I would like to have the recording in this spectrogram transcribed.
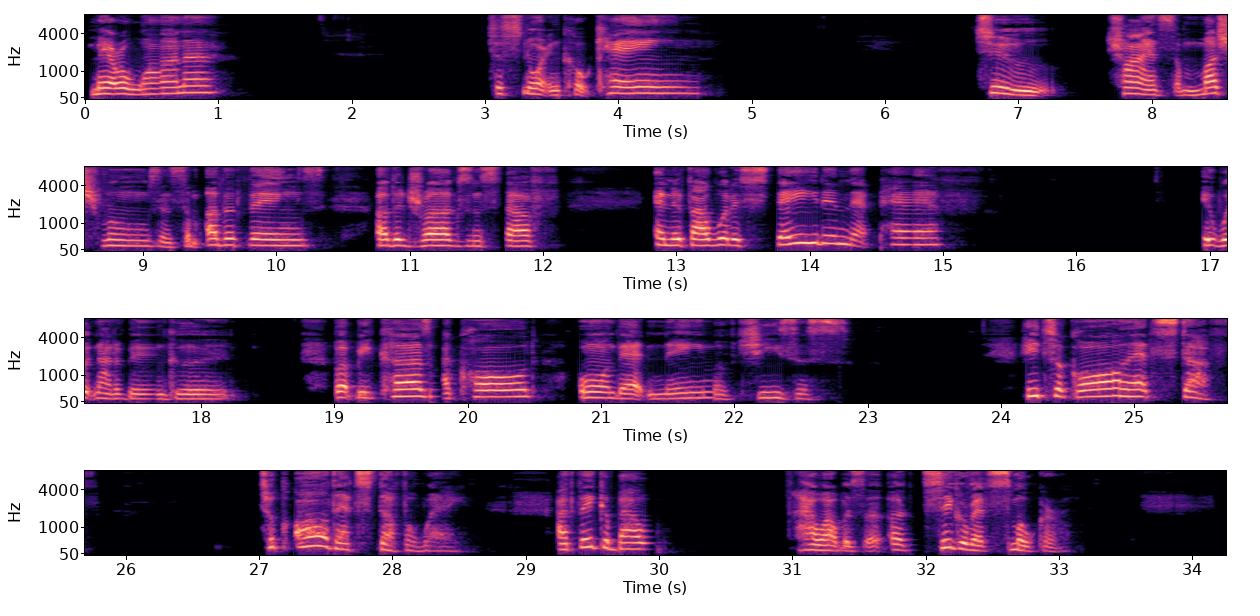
marijuana to snorting cocaine to trying some mushrooms and some other things, other drugs and stuff. And if I would have stayed in that path, it would not have been good. But because I called on that name of Jesus, He took all that stuff, took all that stuff away. I think about how I was a, a cigarette smoker.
